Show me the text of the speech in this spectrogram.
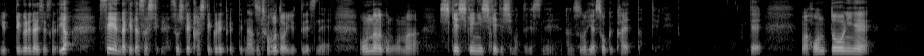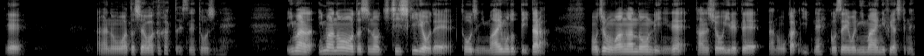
言ってくれたりするんですけど「いや1000円だけ出させてくれそして貸してくれ」とか言って謎のことを言ってですね女の子もまあしけしけにしけてしまってですねあのその日は即帰ったっていうね。でまあ本当にねええあの私は若かったですね当時ね。今今の私の知識量で当時に舞い戻っていたらもちろんワンアンドオンリーにね単勝を入れてあのおか、ね、5000円を2万円に増やしてね。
